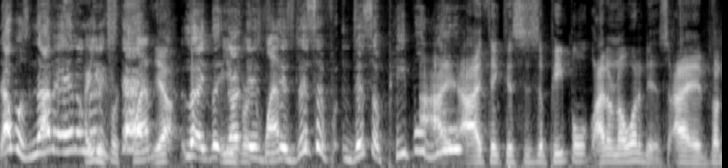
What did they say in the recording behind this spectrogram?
That was not an analytic stat. verklempt? Yeah. Like, like, Are you uh, is, verklempt? is this a this a people move? I, I think this is a people. I don't know what it is. I but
